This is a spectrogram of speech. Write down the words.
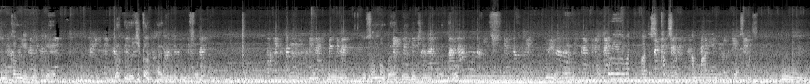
このカヌーに乗って、約4時間体験できるんですよ。ねうん。で3万500円くらいでしょ？いいよね。これは私価値が3万円の気がします。うん。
